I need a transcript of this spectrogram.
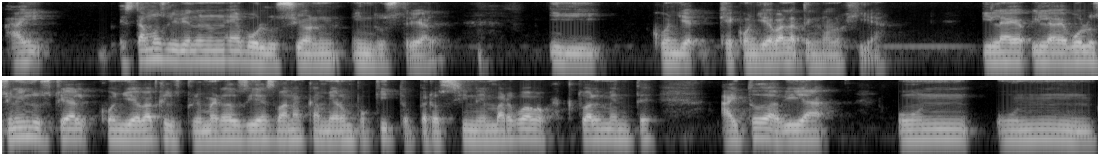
hay, estamos viviendo en una evolución industrial y que conlleva la tecnología. Y la, y la, evolución industrial conlleva que los primeros días van a cambiar un poquito, pero sin embargo actualmente hay todavía un, un,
